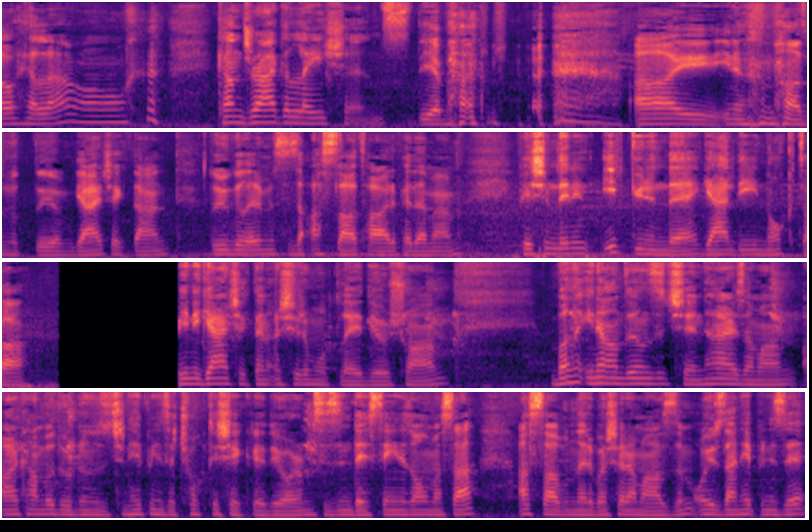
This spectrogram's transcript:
Oh hello. Congratulations diye ben. Ay inanılmaz mutluyum. Gerçekten duygularımı size asla tarif edemem. Peşimdenin ilk gününde geldiği nokta beni gerçekten aşırı mutlu ediyor şu an. Bana inandığınız için her zaman arkamda durduğunuz için hepinize çok teşekkür ediyorum. Sizin desteğiniz olmasa asla bunları başaramazdım. O yüzden hepinize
